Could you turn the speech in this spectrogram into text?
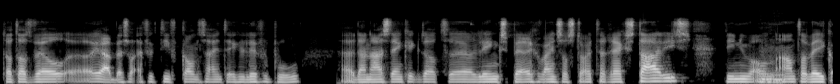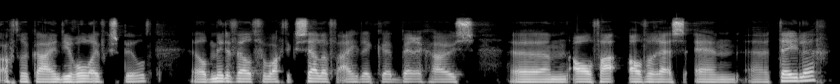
dat dat wel uh, ja, best wel effectief kan zijn tegen Liverpool. Uh, daarnaast denk ik dat uh, links Bergwijn zal starten, rechts Tadic, die nu al een mhm. aantal weken achter elkaar in die rol heeft gespeeld. Uh, op middenveld verwacht ik zelf eigenlijk Berghuis, um, Alva, Alvarez en Taylor.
